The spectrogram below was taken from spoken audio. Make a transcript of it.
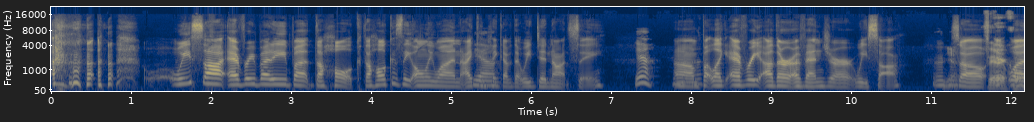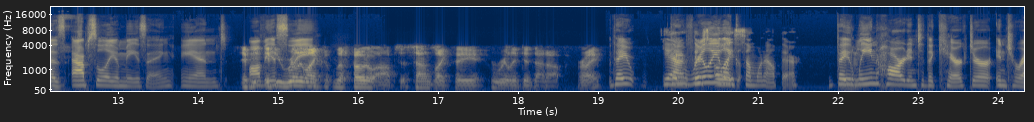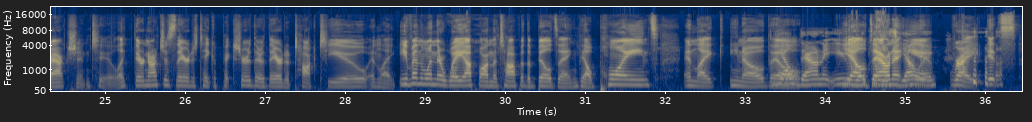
we saw everybody but the Hulk. The Hulk is the only one I can Yeah. think of that we did not see. Yeah. Um, but like every other Avenger we saw. Mhm. Yeah. So Very it cool. was absolutely amazing and If obviously if you really like the photo ops, it sounds like they really did that up, right? they Yeah, they really like someone out there. they Mhm. lean hard into the character interaction too. Like they're not just there to take a picture, they're there to talk to you and like even when they're way up on the top of the building, they'll point and like, you know, they'll yell down at you. yell down at yelling. you. Right. It's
